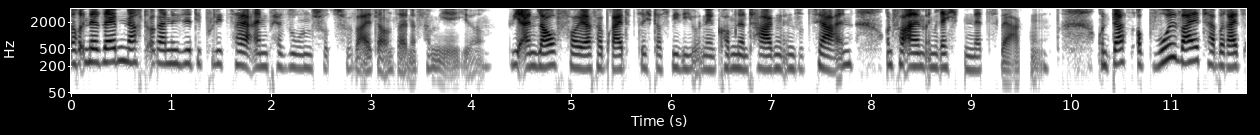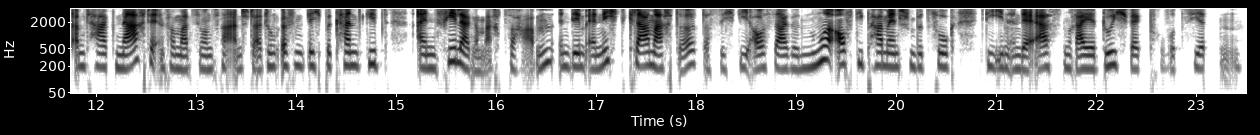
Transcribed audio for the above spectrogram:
Noch in derselben Nacht organisiert die Polizei einen Personenschutz für Walter und seine Familie. Wie ein Lauffeuer verbreitet sich das Video in den kommenden Tagen in sozialen und vor allem in rechten Netzwerken. Und das, obwohl Walter bereits am Tag nach der Informationsveranstaltung öffentlich bekannt gibt, einen Fehler gemacht zu haben, indem er nicht klar machte, dass sich die Aussage nur auf die paar Menschen bezog, die ihn in der ersten Reihe durchweg provozierten.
